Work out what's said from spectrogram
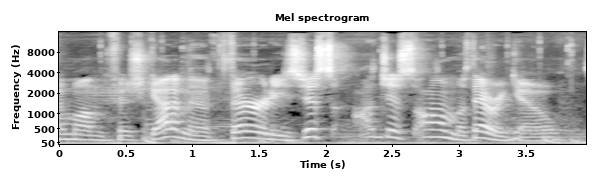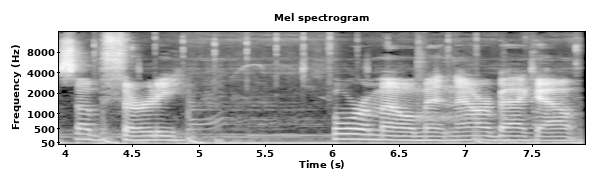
Come on, fish. Got him in the 30s. Just, uh, just almost. There we go. Sub 30. For a moment. Now we're back out.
